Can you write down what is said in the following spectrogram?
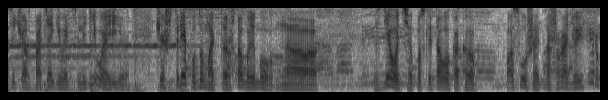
сейчас протягивается лениво и чешет трепу, думает, что бы ему сделать после того, как послушает наш радиоэфир,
